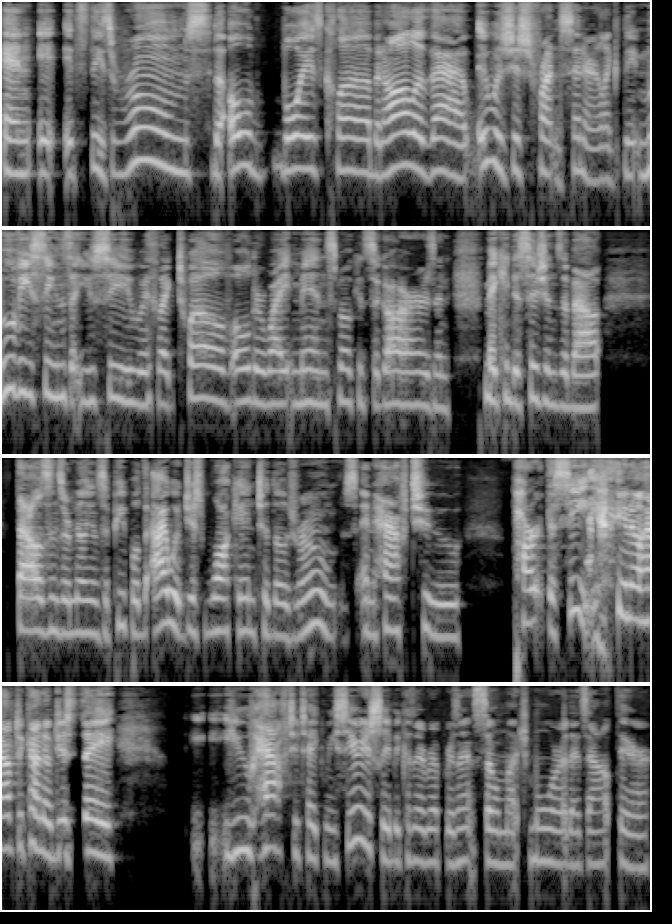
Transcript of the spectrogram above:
And it, it's these rooms, the old boys club and all of that. It was just front and center. Like the movie scenes that you see with like 12 older white men smoking cigars and making decisions about thousands or millions of people, I would just walk into those rooms and have to part the sea, you know, have to kind of just say, you have to take me seriously because I represent so much more that's out there.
